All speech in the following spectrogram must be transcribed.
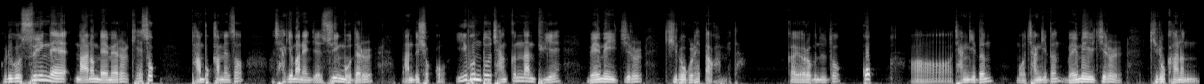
그리고 수익 내, 나는 매매를 계속 반복하면서 자기만의 이제 수익 모델을 만드셨고 이분도 장 끝난 뒤에 매매일지를 기록을 했다고 합니다. 그러니까 여러분들도 꼭 어, 장기든 뭐 장기든 매매일지를 기록하는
